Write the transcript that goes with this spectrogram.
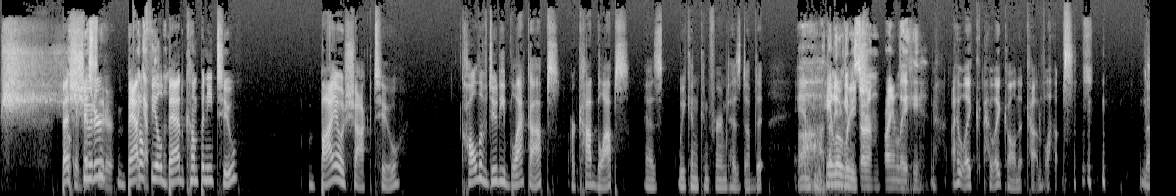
Best, Okay, best shooter, shooter. Battlefield Bad Company 2, Bioshock 2, Call of Duty Black Ops, or COD Blops, as we can confirmed has dubbed it, and don't Halo even get me Reach. started on Brian Leahy. I like I like calling it COD Blops. no,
